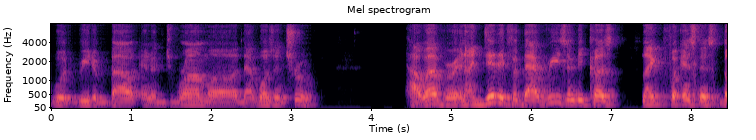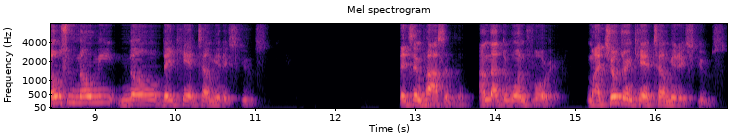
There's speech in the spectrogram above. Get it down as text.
would read about in a drama that wasn't true. However, and I did it for that reason because, like, for instance, those who know me know they can't tell me an excuse. It's impossible. I'm not the one for it. My children can't tell me an excuse.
